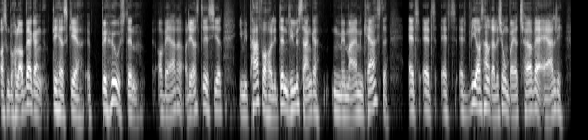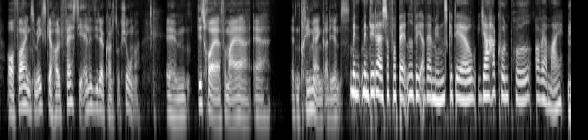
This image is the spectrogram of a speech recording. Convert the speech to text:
og som du holder op hver gang det her sker, øh, behøves den at være der? Og det er også det, jeg siger, at i mit parforhold, i den lille sanker med mig og min kæreste, at, at, at, at vi også har en relation, hvor jeg tør være ærlig over for hende, som ikke skal holde fast i alle de der konstruktioner. Øhm, det tror jeg for mig er, er, er den primære ingrediens. Men, men det, der er så forbandet ved at være menneske, det er jo, jeg har kun prøvet at være mig. Mm.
